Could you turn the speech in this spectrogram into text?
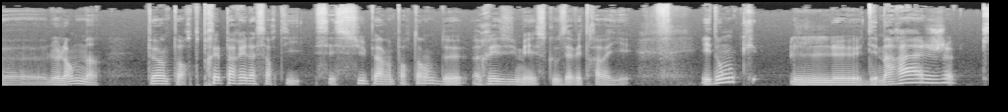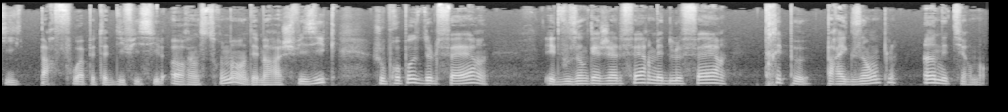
euh, le lendemain peu importe, préparer la sortie, c'est super important de résumer ce que vous avez travaillé. Et donc, le démarrage, qui parfois peut être difficile hors instrument, un démarrage physique, je vous propose de le faire et de vous engager à le faire, mais de le faire très peu. Par exemple, un étirement.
